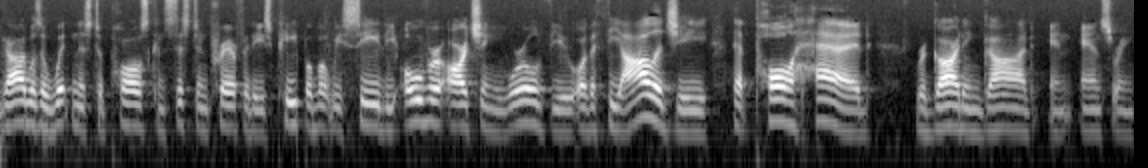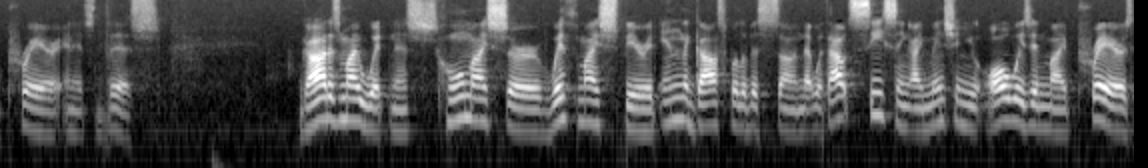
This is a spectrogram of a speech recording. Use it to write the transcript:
God was a witness to Paul's consistent prayer for these people, but we see the overarching worldview or the theology that Paul had regarding God and answering prayer, and it's this God is my witness, whom I serve with my spirit in the gospel of his Son, that without ceasing I mention you always in my prayers,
